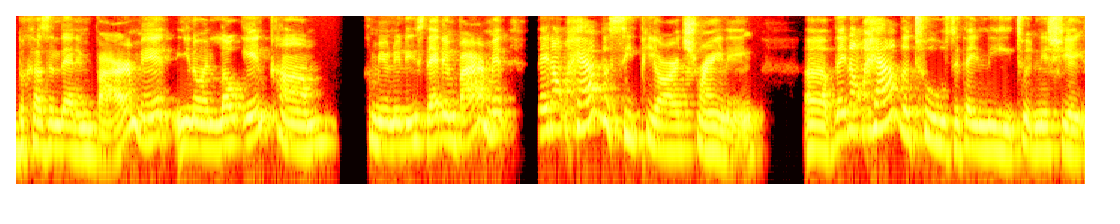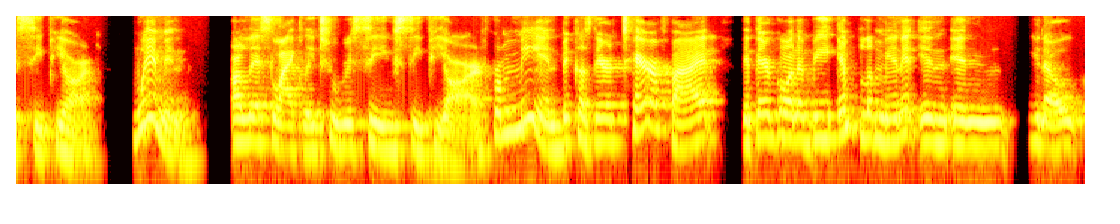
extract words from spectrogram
because in that environment, you know, in low income communities, that environment, they don't have the CPR training. Uh, they don't have the tools that they need to initiate CPR. Women are less likely to receive CPR from men because they're terrified that they're going to be implemented in in you know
